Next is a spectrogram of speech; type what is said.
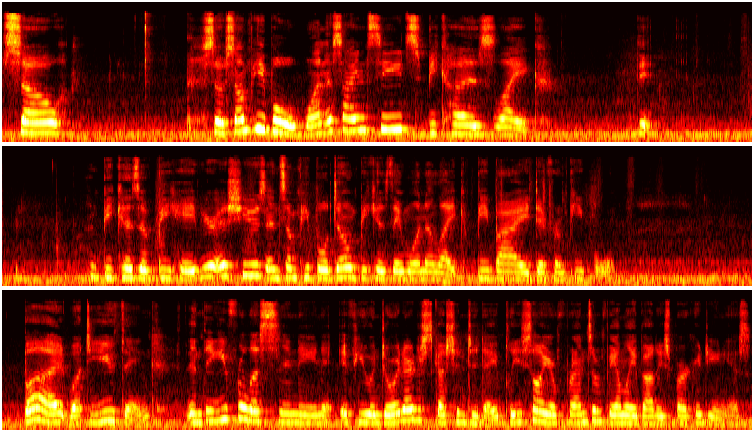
So, so some people want assigned seats because like, the, because of behavior issues, and some people don't because they want to like be by different people. But what do you think? And thank you for listening. If you enjoyed our discussion today, please tell your friends and family about a Spark of Genius.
